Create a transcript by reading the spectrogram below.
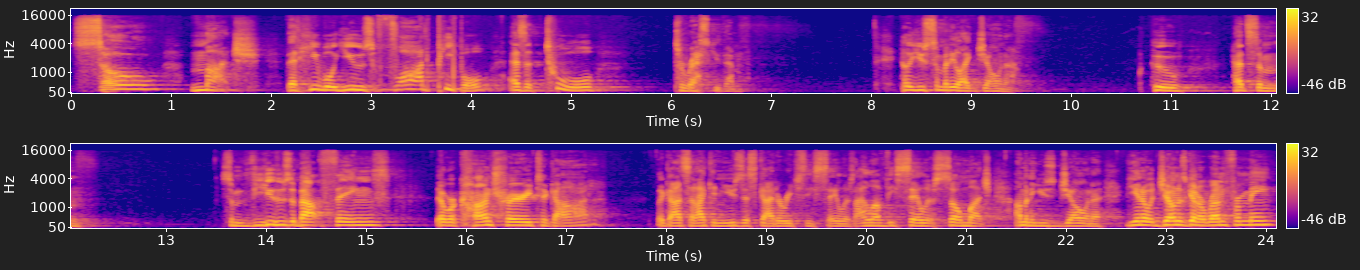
so much that he will use flawed people as a tool to rescue them. He'll use somebody like Jonah, who had some, some views about things that were contrary to God. But God said, I can use this guy to reach these sailors. I love these sailors so much. I'm going to use Jonah. You know what? Jonah's going to run from me.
